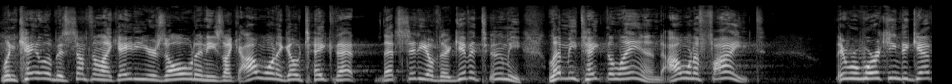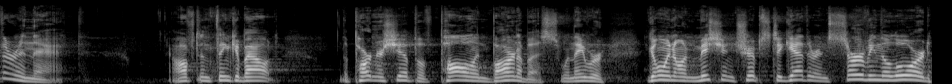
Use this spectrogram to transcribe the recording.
When Caleb is something like 80 years old and he's like, I want to go take that, that city over there, give it to me. Let me take the land. I want to fight. They were working together in that. I often think about the partnership of Paul and Barnabas when they were going on mission trips together and serving the Lord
